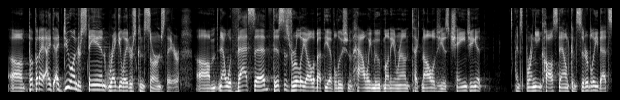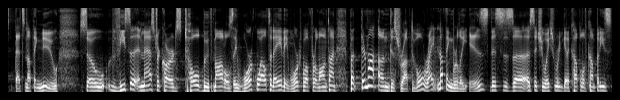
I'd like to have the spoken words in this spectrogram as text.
Um, but but I, I, do understand regulators' concerns there. Um, now, with that said, this is really all about the evolution of how we move money around. Technology is changing it. It's bringing costs down considerably. That's that's nothing new. So Visa and Mastercard's toll booth models they work well today. They've worked well for a long time, but they're not undisruptible, right? Nothing really is. This is a, a situation where you get a couple of companies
